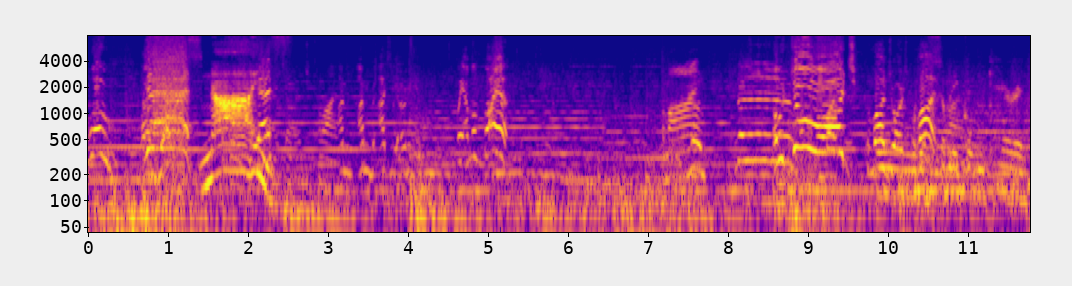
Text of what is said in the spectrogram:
Whoa. I'm Yes. Nice. Yes. George, come on. I'm I'm actually owning him. Wait, I'm on fire. Come on. No, no, no, no, no. Oh, no. George! Come on, George. Come on. So many golden carrots.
